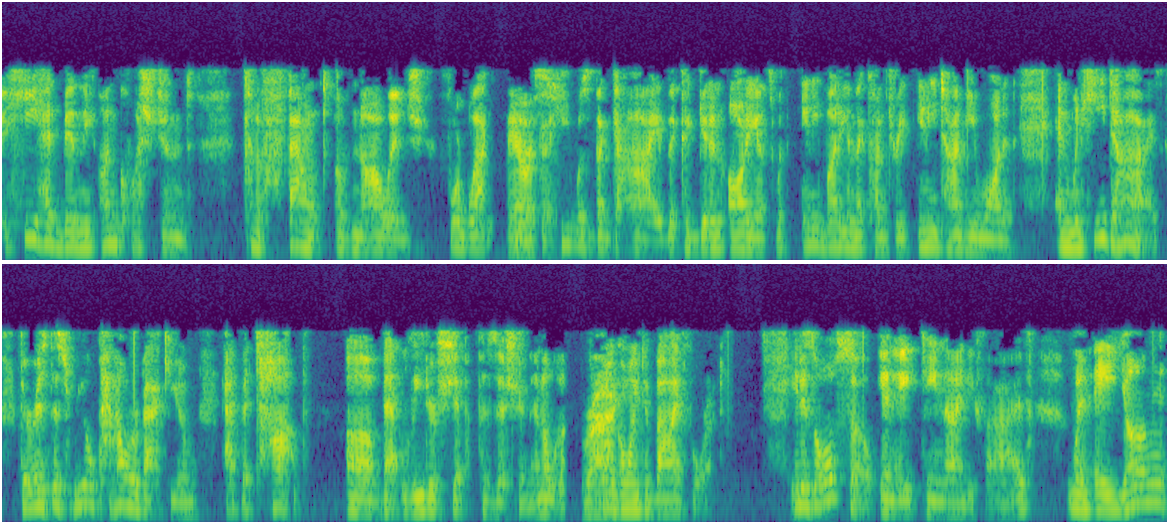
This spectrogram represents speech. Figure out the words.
he had been the unquestioned kind of fount of knowledge for Black America. Yes. He was the guy that could get an audience with anybody in the country anytime he wanted. And when he dies, there is this real power vacuum at the top of that leadership position, and a lot of people are going to buy for it. It is also in 1895 when a young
